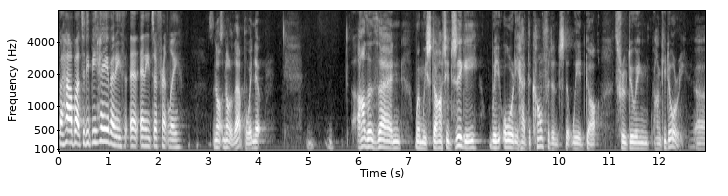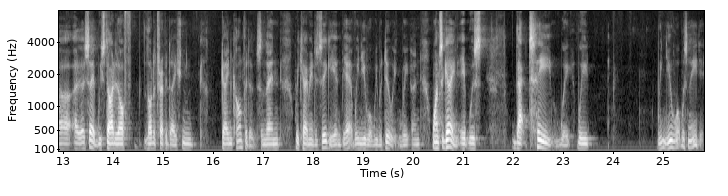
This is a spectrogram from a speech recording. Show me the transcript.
But how about, did he behave any, any differently? Not, not at that point. No. Other than when we started Ziggy, we already had the confidence that we had got through doing Hunky Dory. Uh, as I said, we started off a lot of trepidation, gained confidence, and then we came into Ziggy, and yeah, we knew what we were doing. We, and once again, it was that team. We, we, we knew what was needed.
